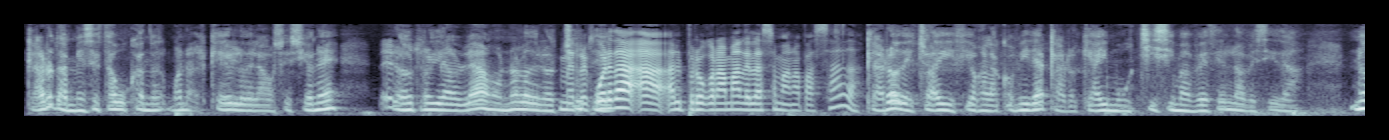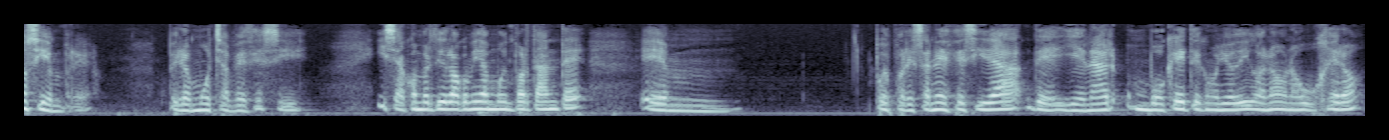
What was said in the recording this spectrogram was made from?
Claro, también se está buscando, bueno, es que lo de las obsesiones, el otro día hablábamos, ¿no? Lo de los Me recuerda al programa de la semana pasada. Claro, de hecho, adicción a la comida, claro que hay muchísimas veces en la obesidad. No siempre, pero muchas veces sí. Y se ha convertido la comida muy importante, pues por esa necesidad de llenar un boquete, como yo digo, ¿no? Un agujero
